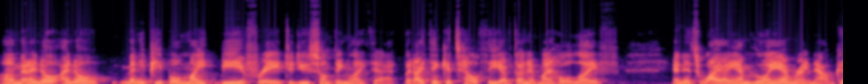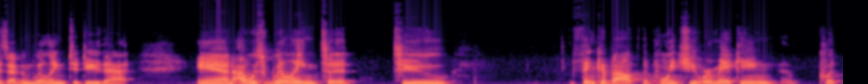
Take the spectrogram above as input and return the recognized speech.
um, and I know I know many people might be afraid to do something like that, but I think it's healthy. I've done it my whole life, and it's why I am who I am right now because I've been willing to do that. And I was willing to to think about the points you were making, put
